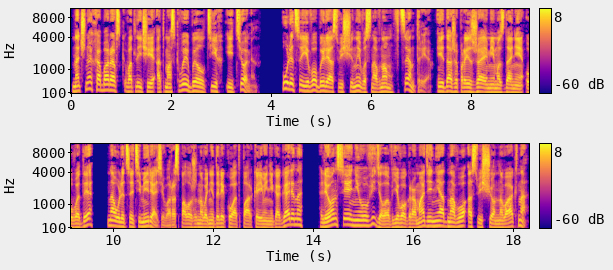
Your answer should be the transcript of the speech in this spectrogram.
Ночной Хабаровск, в отличие от Москвы, был тих и темен. Улицы его были освещены в основном в центре, и даже проезжая мимо здания УВД на улице Тимирязева, расположенного недалеко от парка имени Гагарина, Леонсия не увидела в его громаде ни одного освещенного окна.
